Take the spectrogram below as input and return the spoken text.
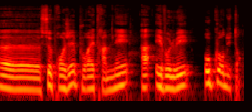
euh, ce projet pourra être amené à évoluer au cours du temps.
